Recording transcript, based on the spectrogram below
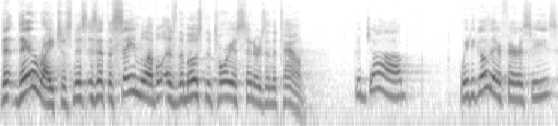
that their righteousness is at the same level as the most notorious sinners in the town. Good job. Way to go there, Pharisees.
